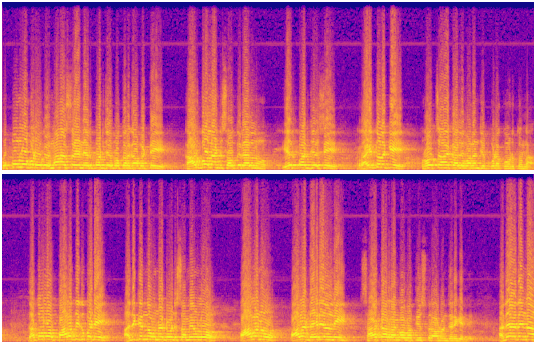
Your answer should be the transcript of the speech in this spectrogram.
కుప్పంలో కూడా ఒక విమానాశ్రయాన్ని ఏర్పాటు చేయబోతారు కాబట్టి కార్గో లాంటి సౌకర్యాలను ఏర్పాటు చేసి రైతులకి ప్రోత్సాహకాలు ఇవ్వాలని చెప్పి కూడా కోరుతున్నా. గతంలో పాల దిగుబడి అధికంగా ఉన్నటువంటి సమయంలో పాలను పాల డైరీలని సహకార రంగంలో తీసుకురావడం జరిగింది. అదేవిధంగా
